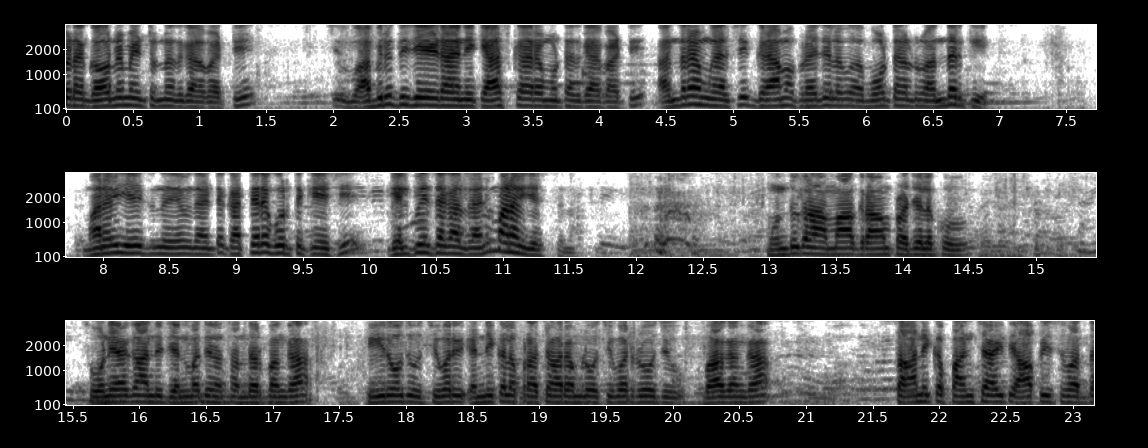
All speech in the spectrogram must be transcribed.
కూడా గవర్నమెంట్ ఉన్నది కాబట్టి అభివృద్ధి చేయడానికి ఆస్కారం ఉంటుంది కాబట్టి అందరం కలిసి గ్రామ ప్రజల ఓటర్లు అందరికీ మనవి చేస్తున్నది ఏమిటంటే కత్తెర గుర్తుకేసి గెలిపించగలరని మనవి చేస్తున్నాం. ముందుగా మా గ్రామ ప్రజలకు సోనియా గాంధీ జన్మదిన సందర్భంగా ఈరోజు చివరి ఎన్నికల ప్రచారంలో చివరి రోజు భాగంగా స్థానిక పంచాయతీ ఆఫీస్ వద్ద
